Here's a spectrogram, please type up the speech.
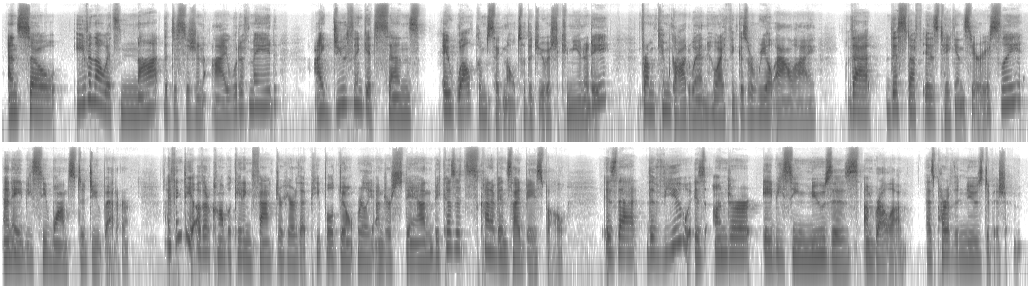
And so, even though it's not the decision I would have made, I do think it sends a welcome signal to the Jewish community from Kim Godwin, who I think is a real ally, that this stuff is taken seriously and ABC wants to do better. I think the other complicating factor here that people don't really understand because it's kind of inside baseball is that The View is under ABC News's umbrella as part of the news division.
